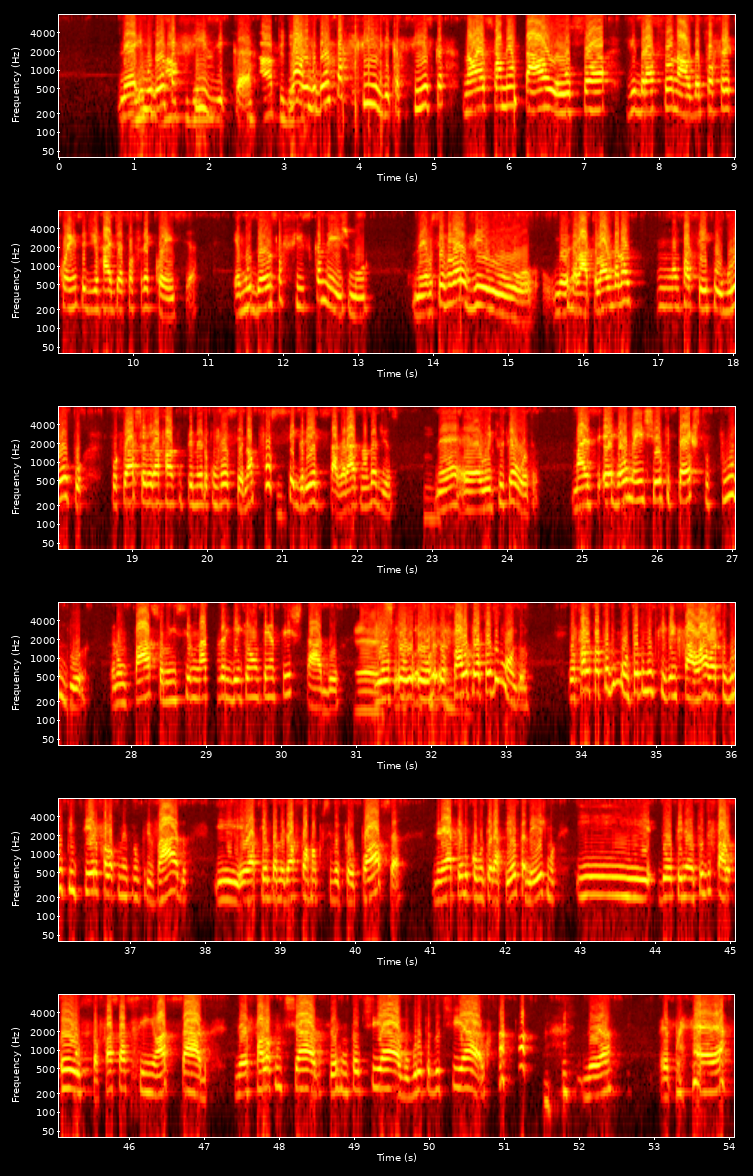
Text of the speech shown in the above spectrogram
né? Muito e mudança rápido, física. Rápido. Não, e mudança física. Física não é só mental ou só vibracional, da sua frequência, de irradiar sua frequência. É mudança física mesmo. Né? Você vai ouvir o, o meu relato lá, eu ainda não, não passei para o grupo, porque eu achei melhor falar primeiro com você. Não que fosse segredo, sagrado, nada disso. Hum. Né? É, o intuito é outro. Mas é realmente eu que testo tudo eu não passo, eu não ensino nada a ninguém que eu não tenha testado. É, eu, eu, eu, eu, falo para todo mundo. Eu falo para todo mundo. Todo mundo que vem falar, eu acho que o grupo inteiro fala comigo no privado, e eu atendo da melhor forma possível que eu possa, né? Atendo como terapeuta mesmo, e dou opinião tudo e falo, ouça, faça assim, ó, assado. Né? Fala com o Tiago, pergunta ao Tiago, o grupo é do Tiago. né? É, é.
